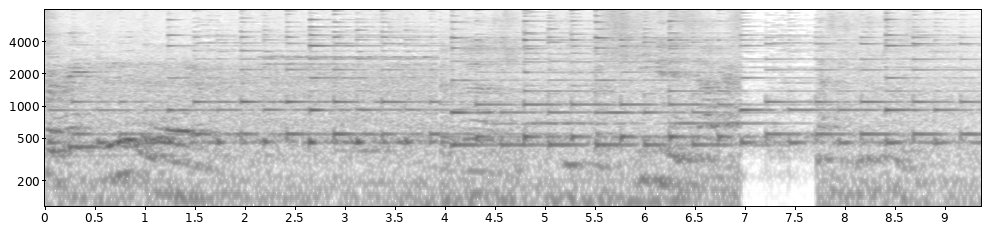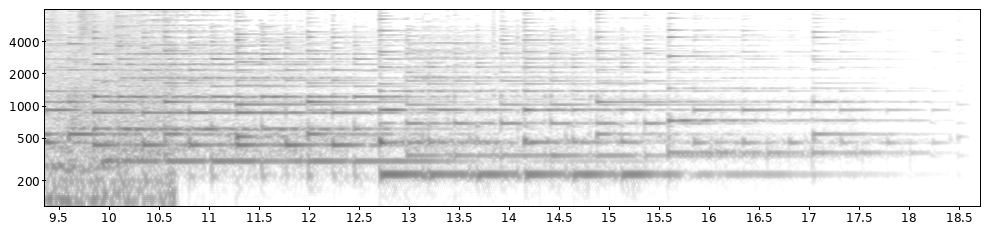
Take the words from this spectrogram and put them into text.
também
